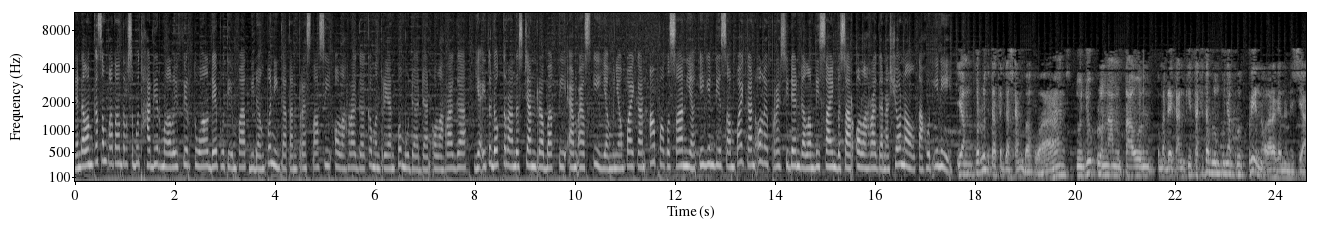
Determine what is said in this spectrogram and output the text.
Dan dalam kesempatan tersebut hadir melalui virtual Deputi 4 bidang peningkatan prestasi olahraga Kementerian Pemuda dan Olahraga, yaitu Dr. Andes Chandra Bakti MSI yang menyampaikan apa pesan yang ingin disampaikan oleh Presiden dalam desain besar olahraga nasional tahun ini. Yang perlu kita tegaskan bahwa 76 tahun kemerdekaan kita, kita belum punya blueprint olahraga olahraga Indonesia.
